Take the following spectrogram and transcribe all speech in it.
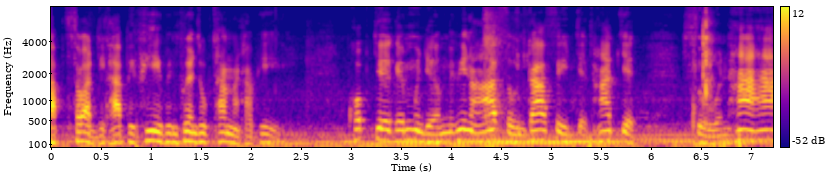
ับสวัสดีครับพี่ๆเพื่อนๆทุกท่านนะครับพี่ พบเจอกันเหมือนเดิมพี่นะศูนย์เก้าสี่เจ็ดห้าเจ็ดศูนย์ห้าห้า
